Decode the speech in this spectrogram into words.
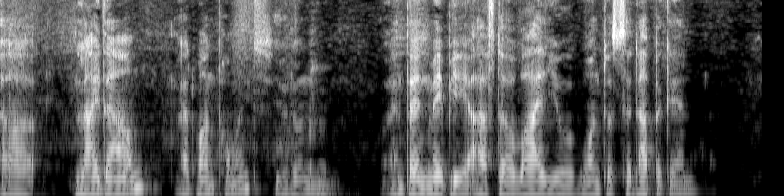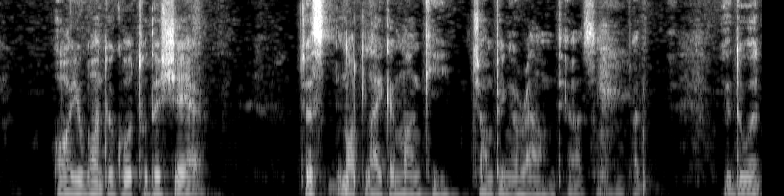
Uh, lie down at one point. You don't, and then maybe after a while you want to sit up again, or you want to go to the chair just not like a monkey jumping around. Yeah, so, but you do it,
